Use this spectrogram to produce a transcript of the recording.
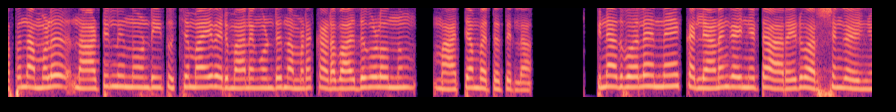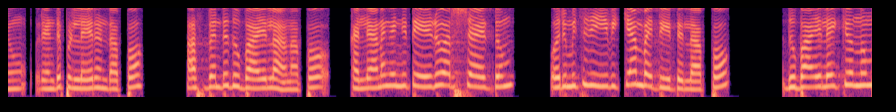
അപ്പം നമ്മൾ നാട്ടിൽ നിന്നുകൊണ്ട് ഈ തുച്ഛമായ വരുമാനം കൊണ്ട് നമ്മുടെ കടബാധ്യതകളൊന്നും മാറ്റാൻ പറ്റത്തില്ല. പിന്നെ അതുപോലെ തന്നെ കല്യാണം കഴിഞ്ഞിട്ട് ആറേഴ് വർഷം കഴിഞ്ഞു. രണ്ട് പിള്ളേരുണ്ട്. അപ്പോൾ ഹസ്ബൻഡ് ദുബായിലാണ്. അപ്പോൾ കല്യാണം കഴിഞ്ഞിട്ട് ഏഴ് വർഷമായിട്ടും ഒരുമിച്ച് ജീവിക്കാൻ പറ്റിയിട്ടില്ല. അപ്പോൾ ദുബായിലേക്കൊന്നും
